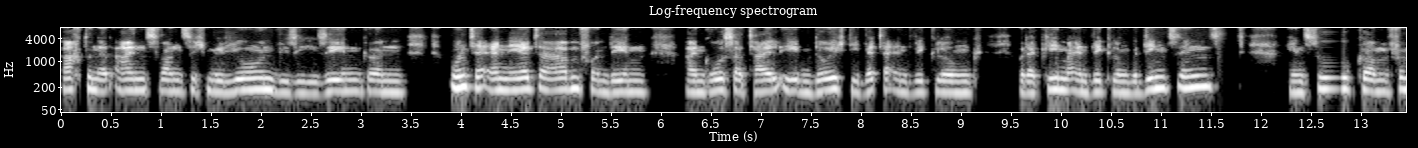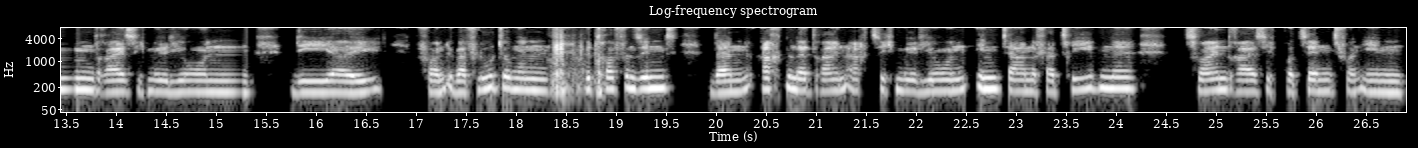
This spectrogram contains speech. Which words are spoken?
821 Millionen, wie Sie sehen können, Unterernährte haben, von denen ein großer Teil eben durch die Wetterentwicklung oder Klimaentwicklung bedingt sind. Hinzu kommen 35 Millionen, die äh, von Überflutungen betroffen sind, dann 883 Millionen interne Vertriebene, 32 Prozent von ihnen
